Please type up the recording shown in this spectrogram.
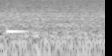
Thank you.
